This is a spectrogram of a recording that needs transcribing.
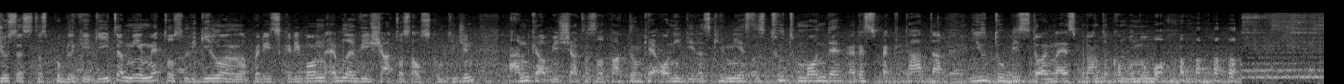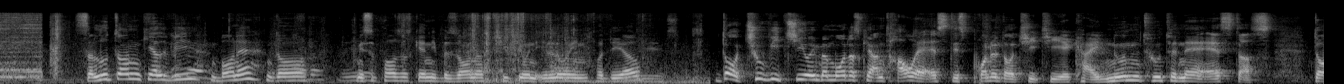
jus estas publikigita mi metos ligilon en la priskribon eble vi ŝatos aŭskulti ĝin ankaŭ vi ŝatas la fakton ke oni diras ke mi estas tutmonde respektata jutubisto en la Esperanto komunumo Saluton, kiel vi? Bone? Do, mi supposas, ke ni bezonas ĉi tiujn ilojn hodiaŭ. Do, ĉu vi ĉiuj memoras ke antaŭe estis pordo ĉi tie kaj nun tute ne estas. Do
